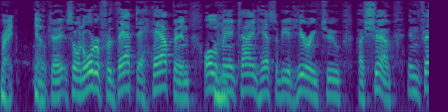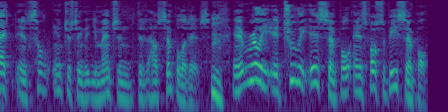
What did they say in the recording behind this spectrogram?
Right. Yeah. Okay, so in order for that to happen, all of mm-hmm. mankind has to be adhering to Hashem. And in fact, it's so interesting that you mentioned that how simple it is. Hmm. And it really, it truly is simple, and it's supposed to be simple.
